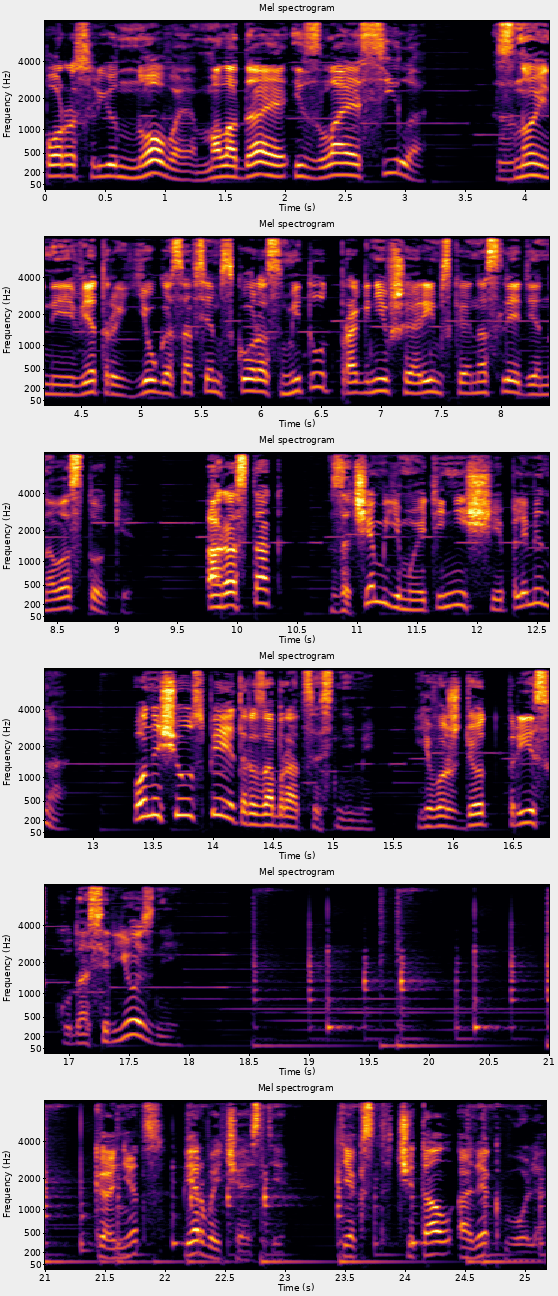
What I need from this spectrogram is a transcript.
порослью новая, молодая и злая сила – Знойные ветры юга совсем скоро сметут прогнившее римское наследие на востоке. А раз так, зачем ему эти нищие племена? Он еще успеет разобраться с ними. Его ждет приз куда серьезней. Конец первой части. Текст читал Олег Воля.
